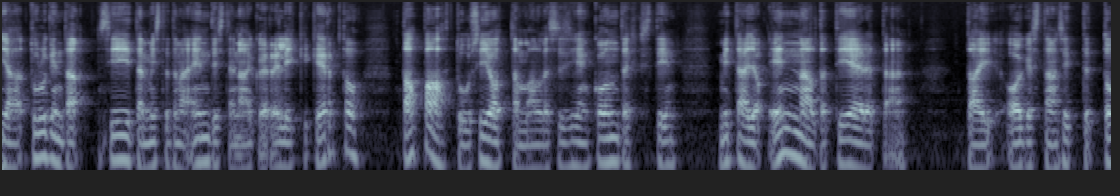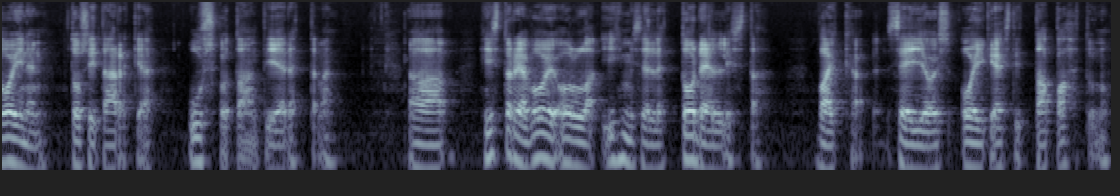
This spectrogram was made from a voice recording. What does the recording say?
Ja tulkinta siitä, mistä tämä entisten aikojen relikki kertoo, tapahtuu sijoittamalla se siihen kontekstiin, mitä jo ennalta tiedetään, tai oikeastaan sitten toinen tosi tärkeä, uskotaan tiedettävän. Uh, historia voi olla ihmiselle todellista, vaikka se ei olisi oikeasti tapahtunut.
